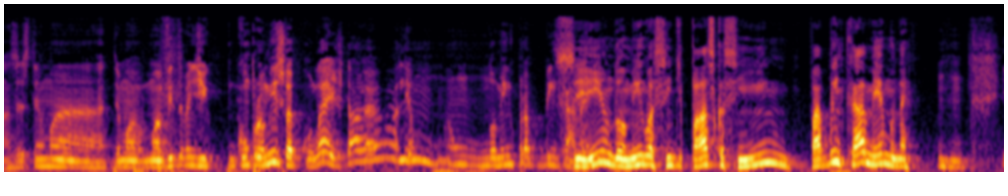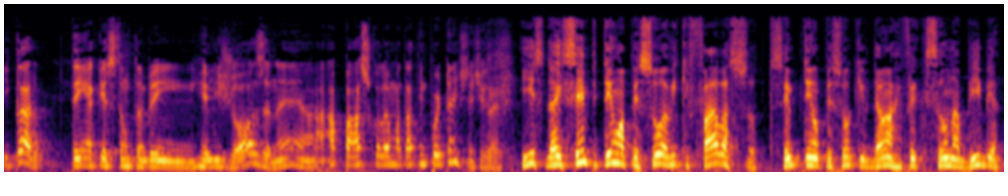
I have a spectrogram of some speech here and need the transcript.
Às vezes tem uma, tem uma, uma vida também de um compromisso, vai pro colégio e tal. é- Ali é um, um domingo pra brincar, Sim, né? um domingo assim de Páscoa, assim, pra brincar mesmo, né? Uhum. E claro, tem a questão também religiosa, né? A, Páscoa é uma data importante, né, Tia Graxa? Isso, daí sempre tem uma pessoa ali que fala, sempre tem uma pessoa que dá uma reflexão na Bíblia.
